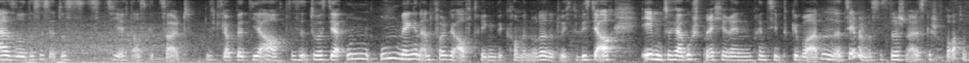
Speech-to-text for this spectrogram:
Also, das ist etwas, das hat sich echt ausgezahlt. Ich glaube bei dir auch. Das, du hast ja Un Unmengen an Folgeaufträgen bekommen, oder? Dadurch. Du bist ja auch eben zur Hörbuchsprecherin im Prinzip geworden. Erzähl mal, was hast du da schon alles gesprochen?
